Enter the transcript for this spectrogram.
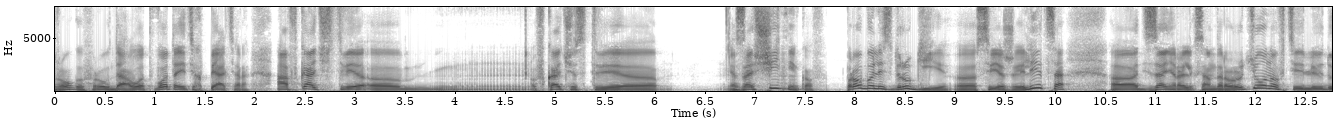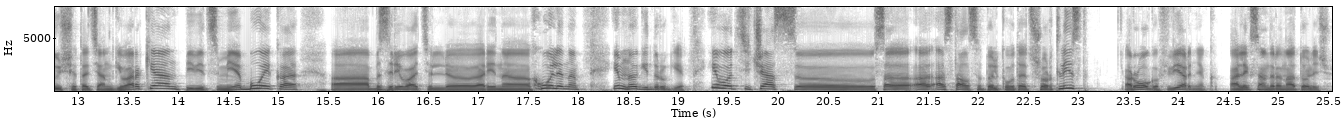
Рогов, Рогов, да, вот, вот этих пятеро. А в качестве, э, в качестве защитников Пробовались другие э, свежие лица. Э, дизайнер Александр Рутюнов, телеведущая Татьяна Геворкян, певица Мия Бойко, обозреватель Арина Холина и многие другие. И вот сейчас остался только вот этот шорт-лист – Рогов, Верник, Александр Анатольевич,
